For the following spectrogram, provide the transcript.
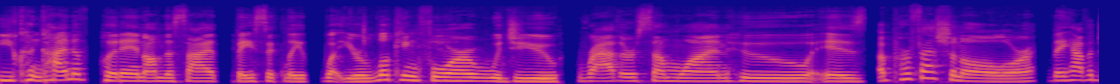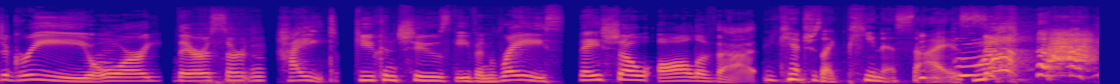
you can kind of put in on the side basically what you're looking for. Would you rather someone who is a professional or they have a degree or they're a certain height? You can choose even race. They show all of that. You can't choose like penis size. no,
